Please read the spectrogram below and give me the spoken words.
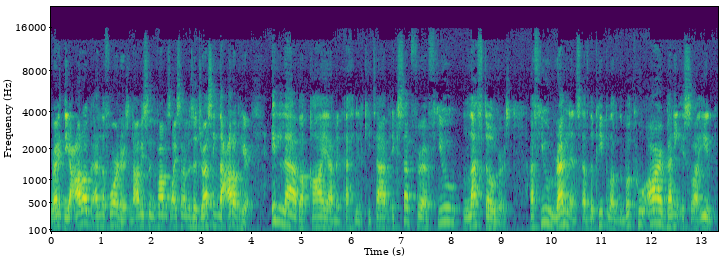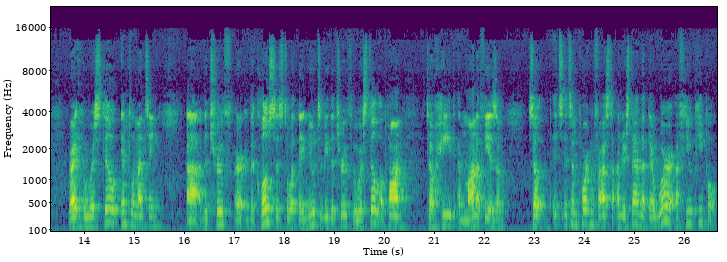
right? The Arab and the foreigners. And obviously the Prophet ﷺ is addressing the Arab here. إلا بقايا من أهل الكتاب except for a few leftovers, a few remnants of the people of the book who are Bani Israel, right? Who were still implementing uh, the truth or the closest to what they knew to be the truth, who were still upon Tawheed and monotheism. So it's, it's important for us to understand that there were a few people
